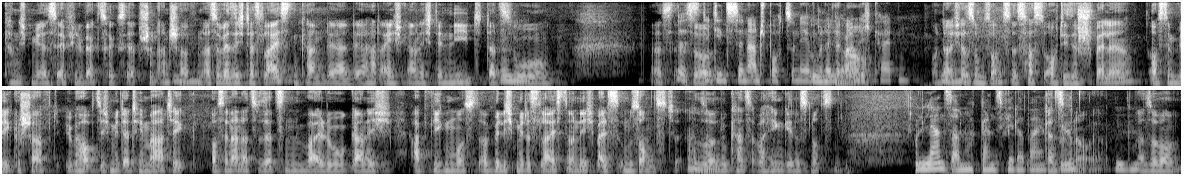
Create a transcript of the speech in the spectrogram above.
kann ich mir sehr viel Werkzeug selbst schon anschaffen. Mhm. Also wer sich das leisten kann, der, der hat eigentlich gar nicht den Need dazu. Mhm. Das, also, die Dienste in Anspruch zu nehmen oder die genau. Räumlichkeiten. Und dadurch, dass es umsonst ist, hast du auch diese Schwelle aus dem Weg geschafft, überhaupt sich mit der Thematik auseinanderzusetzen, weil du gar nicht abwiegen musst, will ich mir das leisten oder nicht, weil es umsonst. Also mhm. du kannst aber hingehen, es nutzen. Und lernst auch noch ganz viel dabei. Ganz ja? genau, ja. Mhm. Also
